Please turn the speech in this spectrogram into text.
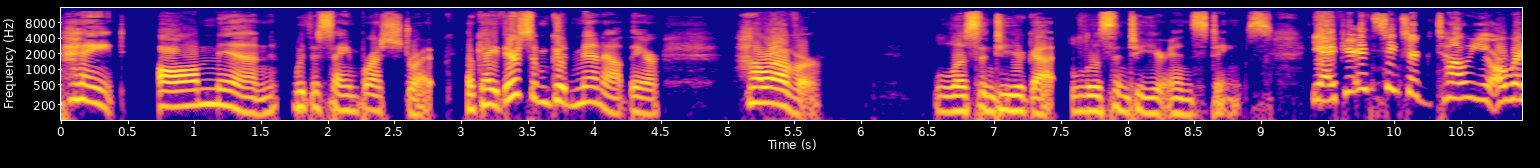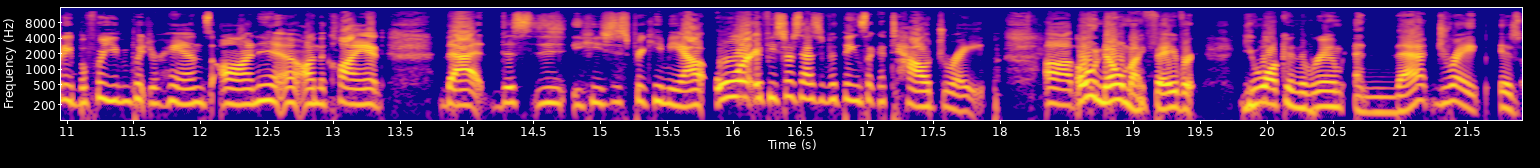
paint all men with the same brushstroke. Okay, there's some good men out there. However, listen to your gut. Listen to your instincts. Yeah, if your instincts are telling you already before you even put your hands on him, on the client that this he's just freaking me out, or if he starts asking for things like a towel drape, um, Oh no, my favorite. You walk in the room and that drape is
